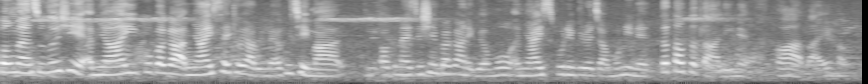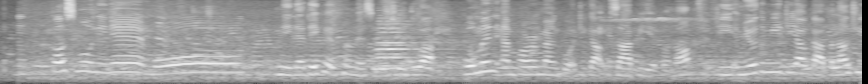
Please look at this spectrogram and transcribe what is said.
ပုံမှန်ဆိုလို့ရှိရင်အများကြီးကိုယ့်ဘက်ကအများကြီးစိတ်ထွက်ရပါမယ်အခုချိန်မှာဒီ organization ဘက်ကနေပြီးတော့မို့အများကြီး supporting ပြီးတော့ကြောင့်မို့အနေနဲ့တက်တောက်တက်တာလေးနဲ့သွားရပါတယ်ဟုတ် Cosmo အနေနဲ့မိုးအနေနဲ့ဒိတ်ဖိတ်ဖွင့်မယ်ဆိုလို့ရှိရင်သူက women empowerment ကိုအဓိကဦးစားပေးရပေါ့နော်ဒီအမျိုးသမီးတစ်ယောက်ကဘယ်လောက်ထိ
